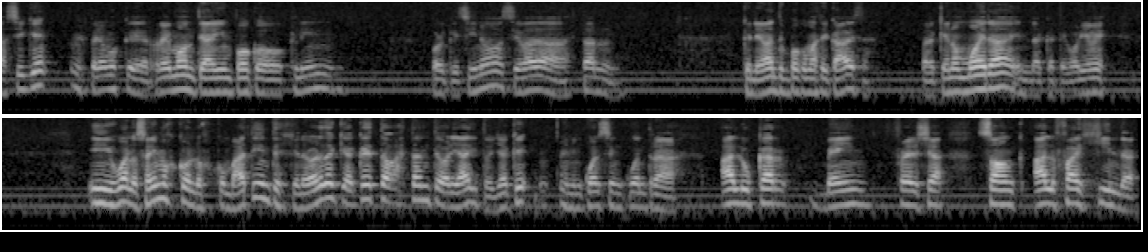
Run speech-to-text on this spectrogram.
así que esperamos que remonte ahí un poco clean, porque si no se va a estar, que levante un poco más de cabeza, para que no muera en la categoría B. Y bueno, seguimos con los combatientes, que la verdad que acá está bastante variadito, ya que en el cual se encuentra Alucard, Bane, Fresha, Song, Alpha y Hilda.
